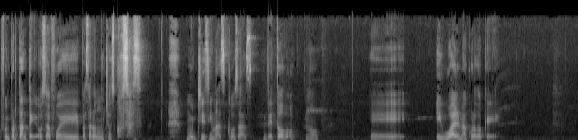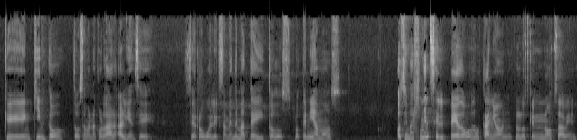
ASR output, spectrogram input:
fue importante, o sea, fue, pasaron muchas cosas, muchísimas cosas de todo, ¿no? Eh, igual me acuerdo que, que en quinto, todos se van a acordar, alguien se, se robó el examen de mate y todos lo teníamos o sea, imagínense el pedo cañón, los que no saben,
